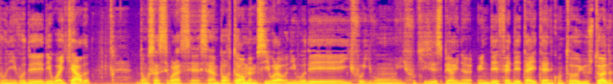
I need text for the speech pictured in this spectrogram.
au niveau des, des wild cards. Donc ça c'est voilà c'est important même si voilà au niveau des il faut ils vont il faut qu'ils espèrent une, une défaite des Titans contre Houston.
